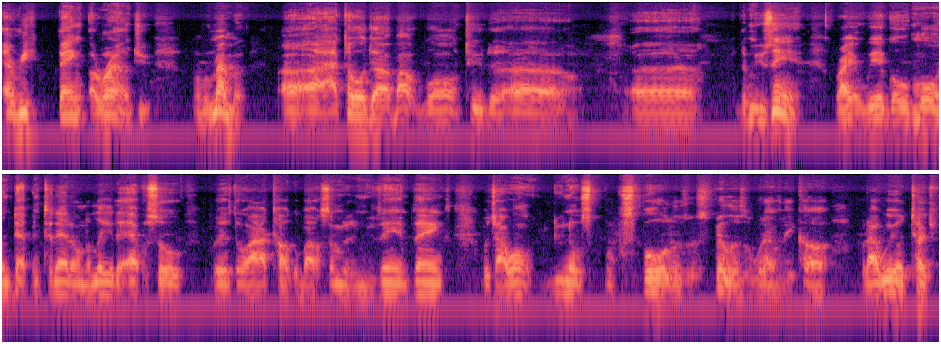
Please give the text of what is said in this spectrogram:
everything around you remember uh, i told y'all about going to the uh, uh, the museum right we'll go more in depth into that on a later episode as though I talk about some of the museum things, which I won't do no sp- spoilers or spillers or whatever they call, but I will touch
